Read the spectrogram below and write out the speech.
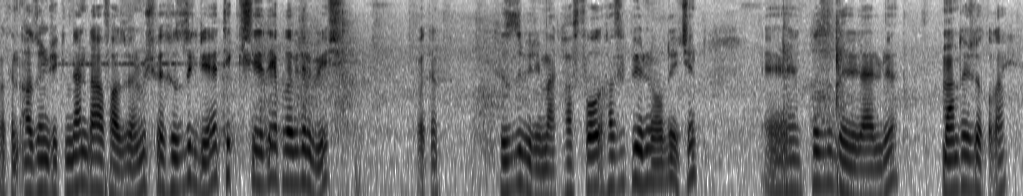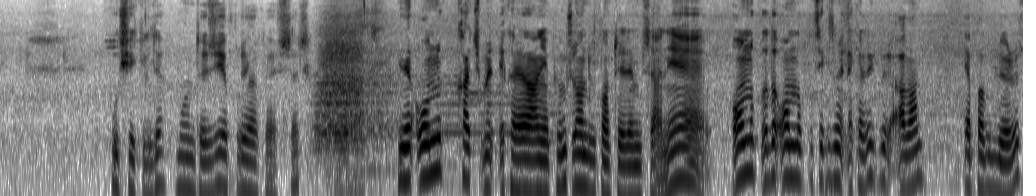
Bakın az öncekinden daha fazla örmüş ve hızlı gidiyor. Tek kişiyle de yapılabilir bir iş. Bakın hızlı bir imal. Hafif, hafif bir ürün olduğu için eee, hızlı da ilerliyor. Montajı da kolay. Bu şekilde montajı yapılıyor arkadaşlar. Yine onluk kaç metrekare alan yapıyormuş onu da bir kontrol edelim bir saniye. Onlukla da 10.8 metrekarelik bir alan yapabiliyoruz.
